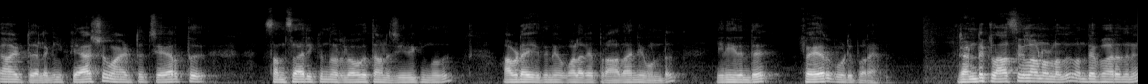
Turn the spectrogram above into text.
ആയിട്ട് അല്ലെങ്കിൽ ക്യാഷുമായിട്ട് ചേർത്ത് സംസാരിക്കുന്ന ഒരു ലോകത്താണ് ജീവിക്കുന്നത്. അവിടെ ഇതിന് വളരെ പ്രാധാന്യമുണ്ട്. ഇനി ഇതിന്റെ ഫെയർ കൂടി പറയാം. രണ്ട് ക്ലാസ്സുകളാണുള്ളത് വന്ദേ ഭാരതിന്.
